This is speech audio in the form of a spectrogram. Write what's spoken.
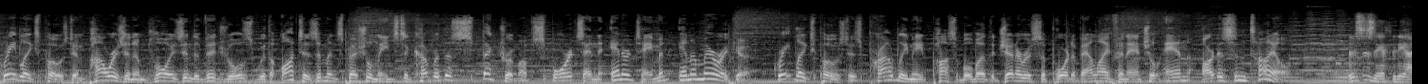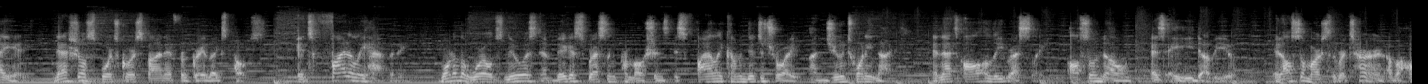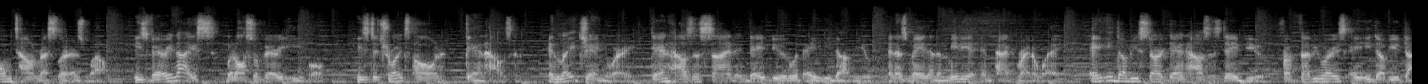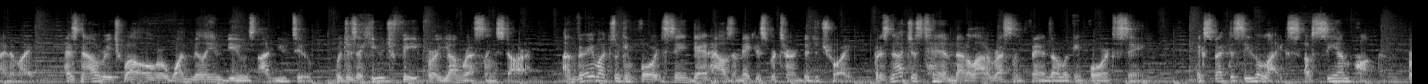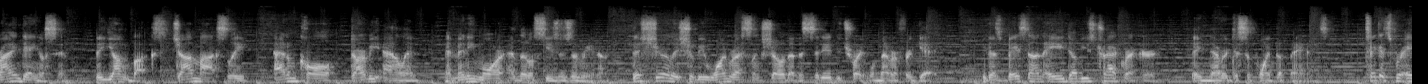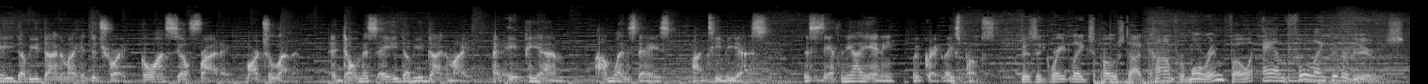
Great Lakes Post empowers and employs individuals with autism and special needs to cover the spectrum of sports and entertainment in America. Great Lakes Post is proudly made possible by the generous support of Ally Financial and Artisan Tile. This is Anthony Ianni, National Sports Correspondent for Great Lakes Post. It's finally happening. One of the world's newest and biggest wrestling promotions is finally coming to Detroit on June 29th, and that's All Elite Wrestling, also known as AEW. It also marks the return of a hometown wrestler as well. He's very nice, but also very evil. He's Detroit's own Danhausen. In late January, Danhausen signed and debuted with AEW and has made an immediate impact right away. AEW star Danhausen's debut from February's AEW Dynamite has now reached well over 1 million views on YouTube, which is a huge feat for a young wrestling star. I'm very much looking forward to seeing Danhausen make his return to Detroit, but it's not just him that a lot of wrestling fans are looking forward to seeing. Expect to see the likes of CM Punk, Bryan Danielson, the Young Bucks, Jon Moxley, Adam Cole, Darby Allin, and many more at Little Caesars Arena. This surely should be one wrestling show that the city of Detroit will never forget, because based on AEW's track record, they never disappoint the fans. Tickets for AEW Dynamite in Detroit go on sale Friday, March 11th, and don't miss AEW Dynamite at 8 p.m. on Wednesdays on TBS. This is Anthony Ianni with Great Lakes Post. Visit greatlakespost.com for more info and full length interviews.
